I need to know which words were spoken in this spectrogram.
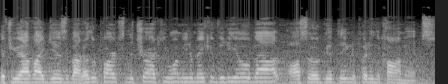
If you have ideas about other parts of the truck you want me to make a video about, also a good thing to put in the comments.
